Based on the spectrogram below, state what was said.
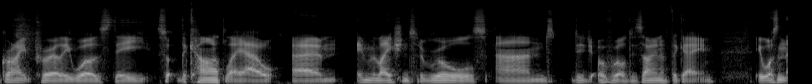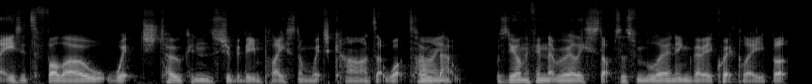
gripe really was the of the card layout um, in relation to the rules and the overall design of the game. It wasn't that easy to follow which tokens should be being placed on which cards at what time. that was the only thing that really stopped us from learning very quickly. But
